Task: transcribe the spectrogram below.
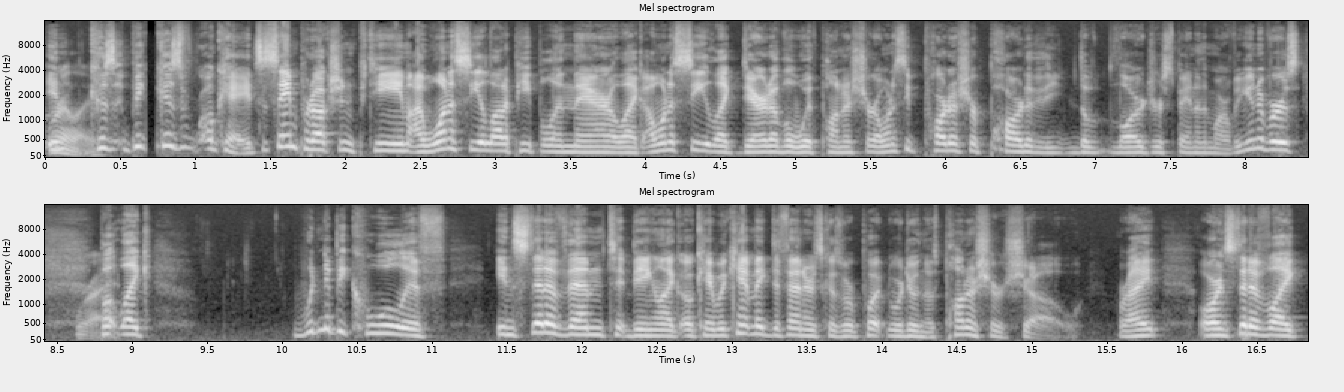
Really? because because okay, it's the same production team. I want to see a lot of people in there. Like I want to see like Daredevil with Punisher. I want to see Punisher part of the the larger span of the Marvel universe. Right. But like, wouldn't it be cool if instead of them to being like, okay, we can't make Defenders because we're put we're doing this Punisher show. Right, or instead of like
